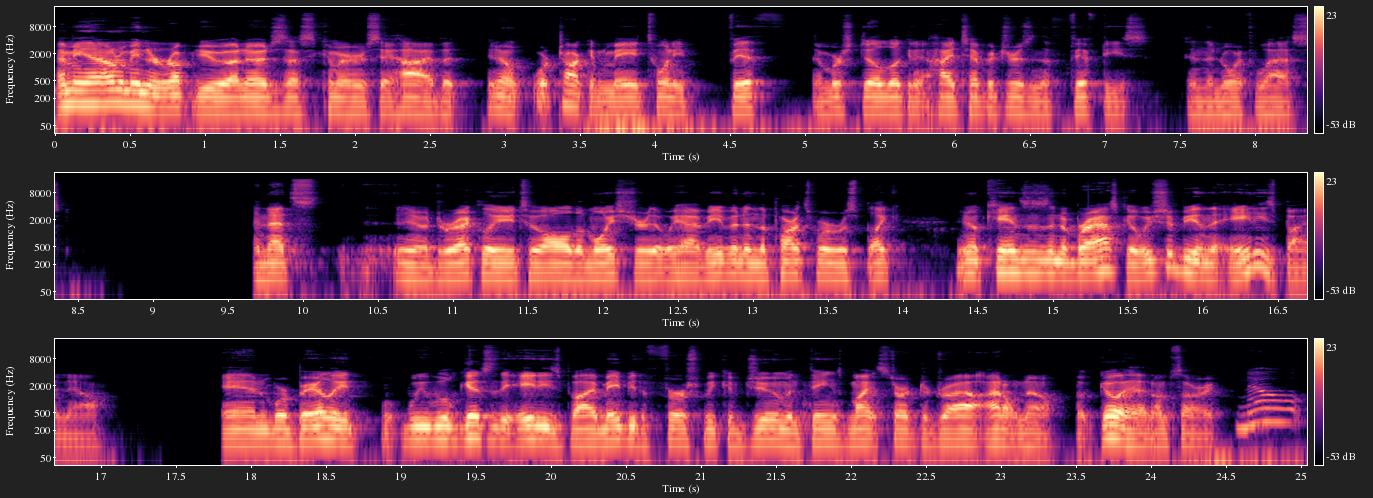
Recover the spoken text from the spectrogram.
I mean, I don't mean to interrupt you. I know I just have to come over and say hi, but you know, we're talking May 25th, and we're still looking at high temperatures in the 50s in the Northwest and that's you know directly to all the moisture that we have even in the parts where we're like you know kansas and nebraska we should be in the 80s by now and we're barely. We will get to the 80s by maybe the first week of June, and things might start to dry out. I don't know, but go ahead. I'm sorry. No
